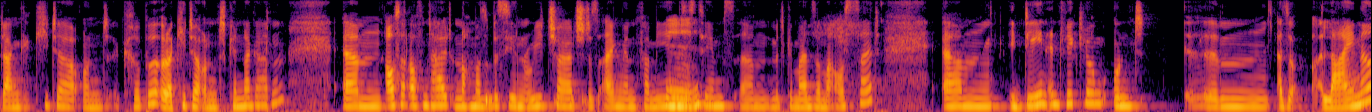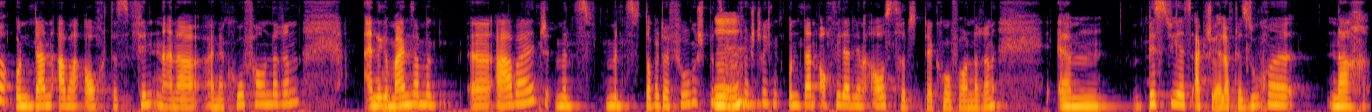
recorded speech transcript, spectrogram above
dank Kita und Krippe oder Kita und Kindergarten, ähm, Auslandaufenthalt und nochmal so ein bisschen Recharge des eigenen Familiensystems mhm. ähm, mit gemeinsamer Auszeit, ähm, Ideenentwicklung und ähm, also alleine und dann aber auch das Finden einer, einer Co-Founderin, eine gemeinsame äh, Arbeit mit, mit doppelter Führungsspitze, mhm. Anführungsstrichen, und dann auch wieder dem Austritt der Co-Founderin. Ähm, bist du jetzt aktuell auf der Suche nach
